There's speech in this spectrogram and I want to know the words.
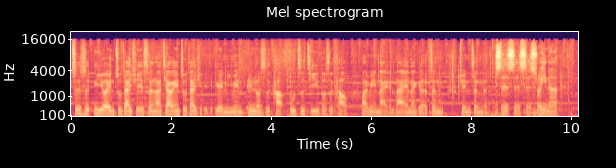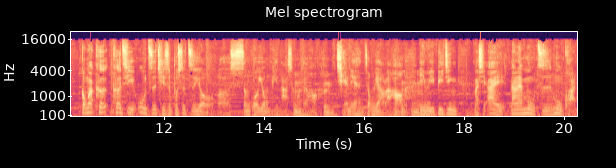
就是育幼院住在学生啊，教育院住在学院里面，也都是靠物资，几乎都是靠外面来来那个赠捐赠的。是是是，所以呢。公啊科科技物资其实不是只有呃生活用品啊什么的哈、对钱也很重要了哈，因为毕竟那些爱拿来募资募款，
